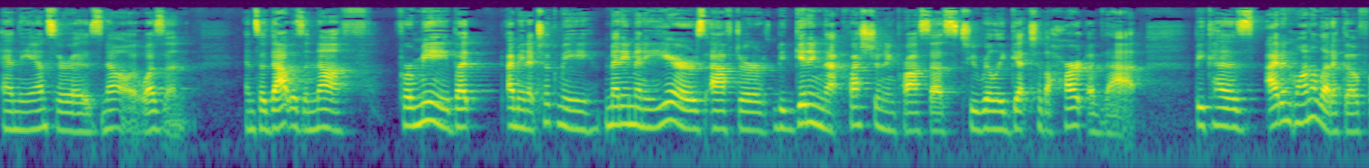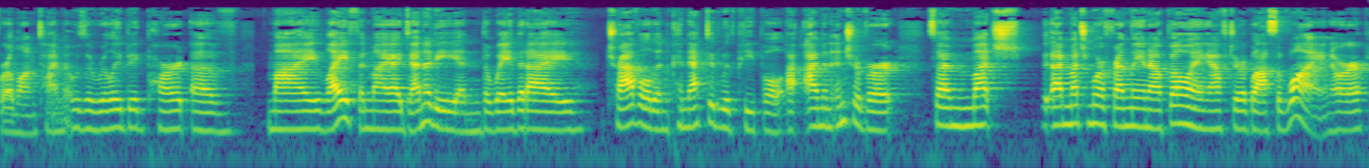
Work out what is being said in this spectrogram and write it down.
And the answer is no, it wasn't. And so that was enough for me. But I mean, it took me many, many years after beginning that questioning process to really get to the heart of that because I didn't want to let it go for a long time. It was a really big part of my life and my identity and the way that I traveled and connected with people. I, am an introvert, so I'm much I'm much more friendly and outgoing after a glass of wine or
